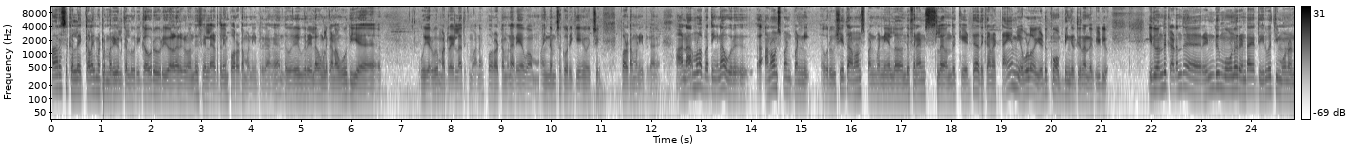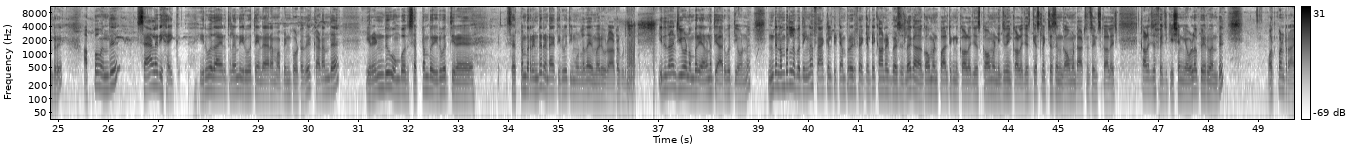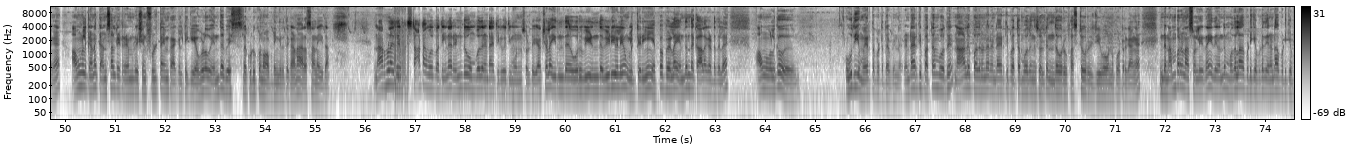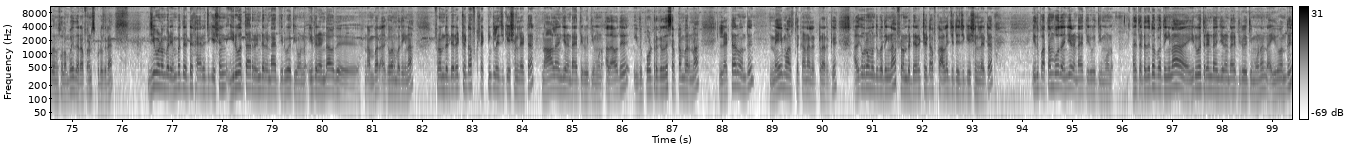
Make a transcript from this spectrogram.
அரசு கலை கலை மற்றும் அறிவியல் கல்லூரி கௌரவ உரிமையாளர்கள் வந்து எல்லா இடத்துலையும் போராட்டம் பண்ணிகிட்டு இருக்காங்க இந்த விரிவுரையில் அவங்களுக்கான ஊதிய உயர்வு மற்ற எல்லாத்துக்குமான போராட்டம் நிறைய ஐந்தம்ச ஐந்து அம்ச கோரிக்கையும் வச்சு போராட்டம் பண்ணிகிட்டு இருக்காங்க நார்மலாக பார்த்தீங்கன்னா ஒரு அனௌன்ஸ்மெண்ட் பண்ணி ஒரு விஷயத்தை அனௌன்ஸ்மெண்ட் பண்ணி எல்லாம் வந்து ஃபினான்ஸில் வந்து கேட்டு அதுக்கான டைம் எவ்வளோ எடுக்கும் அப்படிங்கிறதுக்கு தான் அந்த வீடியோ. இது வந்து கடந்த ரெண்டு மூணு ரெண்டாயிரத்தி இருபத்தி மூணு அன்று அப்போ வந்து சேலரி ஹைக் இருபதாயிரத்துலேருந்து இருபத்தைந்தாயிரம் அப்படின்னு போட்டது. கடந்த ரெண்டு ஒம்பது செப்டம்பர் இருபத்தி ரெ- செப்டம்பர் ரெண்டு ரெண்டாயிரத்தி இருபத்தி மூணில் தான் இது மாதிரி ஒரு ஆர்டர் கொடுத்தாங்க. இதுதான் ஜியோ நம்பர் இரநூத்தி அறுபத்தி ஒன்று இந்த நம்பரில் பார்த்தீங்கன்னா ஃபேக்கல்ட்டி டெம்பரரி ஃபேக்கல்ட்டி கான்ட்ராக்ட் பேசிஸில் government polytechnic colleges government engineering colleges guest lectures in government arts and science college college of education எவ்வளோ பேர் வந்து ஒர்க் பண்ணுறாங்க அவங்களுக்கான கன்சல்டேட் ரெமுனரேஷன் ஃபுல் டைம் ஃபேக்கல்ட்டிக்கு எவ்வளோ எந்த பேசிஸில் கொடுக்கணும் அப்படிங்கிறதுக்கான அரசாணை தான் நார்மலாக இது இப்படி ஸ்டார்ட் ஆகும்போது பார்த்தீங்கன்னா ரெண்டு ஒம்பது ரெண்டாயிரத்தி இருபத்தி மூணுன்னு சொல்லிட்டு. ஆக்சுவலாக இந்த ஒரு வீ இந்த வீடியோலேயே உங்களுக்கு தெரியும் எப்பப்பெல்லாம் எந்தெந்த காலகட்டத்தில் அவங்கவுங்களுக்கு ஊதியம் உயர்த்தப்பட்டது அப்படின்னு. ரெண்டாயிரத்தி பத்தொம்போது நாலு பதினொன்று ரெண்டாயிரத்தி பத்தொம்போதுன்னு சொல்லிட்டு இந்த ஒரு ஃபஸ்ட்டு ஒரு ஜீவோ ஒன்று போட்டிருக்காங்க. இந்த நம்பரை நான் சொல்லிடுறேன். இது வந்து முதலாவது படிக்கப்பட்டது இரண்டாவது படிக்கப்பட்டதுன்னு சொல்லும்போது இதை ரெஃபரன்ஸ் கொடுக்குறேன். ஜீவோ நம்பர் எண்பத்தெட்டு ஹையர் எஜுகேஷன் இருபத்தாறு ரெண்டு ரெண்டாயிரத்தி இருபத்தி ஒன்று இது ரெண்டாவது நம்பர் அதுக்கப்புறம் பார்த்தீங்கன்னா from the directorate of technical education letter நாலு அஞ்சு ரெண்டாயிரத்தி இருபத்தி மூணு. அதாவது இது போட்டிருக்கிறது செப்டம்பர்னா லெட்டர் வந்து மே மாதத்துக்கான லெட்டராக இருக்குது அதுக்கப்புறம் வந்து பார்த்தீங்கன்னா from the directorate of college education letter இது பத்தொம்போது அஞ்சு ரெண்டாயிரத்தி இருபத்தி மூணு. அது கிட்டத்தட்ட பார்த்தீங்கன்னா இருபத்தி ரெண்டு அஞ்சு ரெண்டாயிரத்தி இருபத்தி மூணு. இது வந்து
